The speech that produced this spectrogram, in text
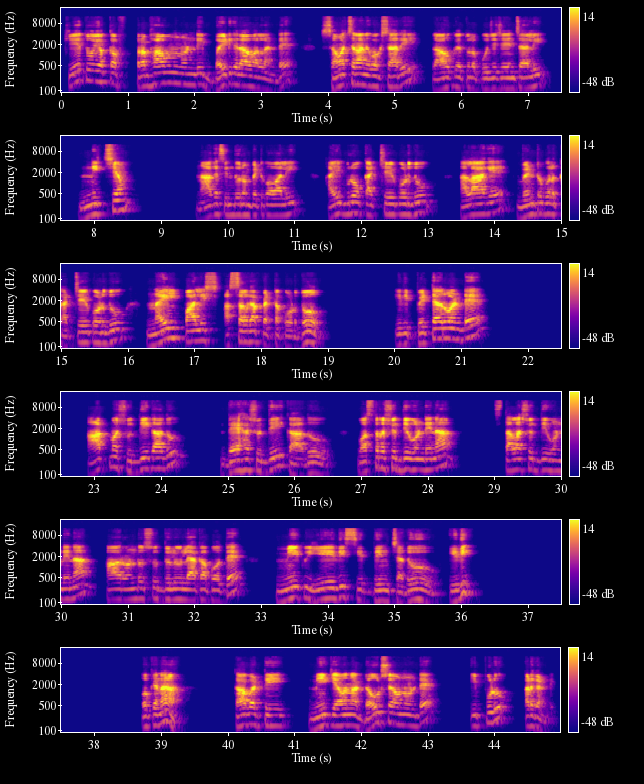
కేతు యొక్క ప్రభావం నుండి బయటికి రావాలంటే సంవత్సరానికి ఒకసారి రాహుకేతుల పూజ చేయించాలి. నిత్యం నాగసింధూరం పెట్టుకోవాలి. ఐబ్రో కట్ చేయకూడదు. అలాగే వెంట్రుకలు కట్ చేయకూడదు. నైల్ పాలిష్ అస్సలుగా పెట్టకూడదు. ఇది పెట్టారు అంటే ఆత్మశుద్ధి కాదు దేహశుద్ధి కాదు. వస్త్రశుద్ధి ఉండిన స్థల శుద్ధి ఉండిన ఆ రెండు శుద్ధులు లేకపోతే మీకు ఏది సిద్ధించదు. ఇది. ఓకేనా? కాబట్టి మీకేమైనా డౌట్స్ ఏమైనా ఉంటే ఇప్పుడు అడగండి.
